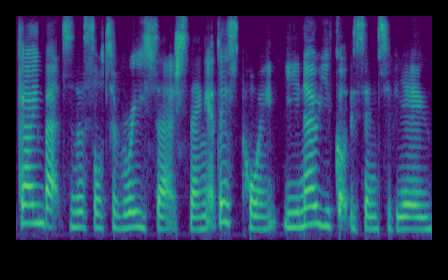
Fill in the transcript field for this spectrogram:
going back to the sort of research thing, at this point, you know you've got this interview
